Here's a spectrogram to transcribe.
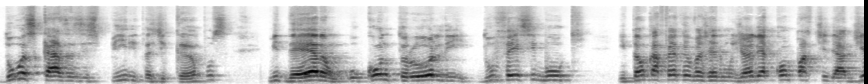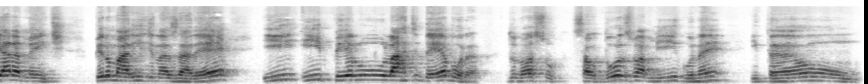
duas casas espíritas de Campos me deram o controle do Facebook. Então, o Café com o Evangelho Mundial é compartilhado diariamente pelo Maria de Nazaré e, e pelo Lar de Débora do nosso saudoso amigo, né? Então,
